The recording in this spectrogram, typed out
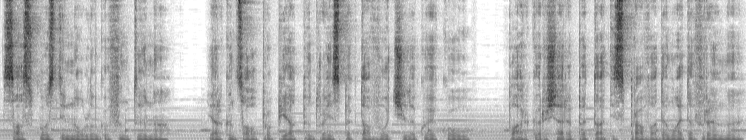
S-a ascuns din nou lângă fântână, iar când s-au apropiat pentru a inspecta vocile cu ecou, Parker și-a repetat isprava de mai devreme.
